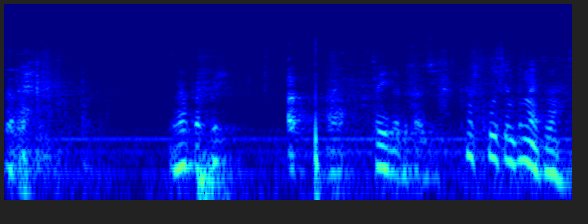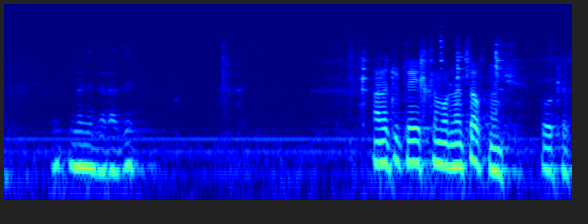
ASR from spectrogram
Dobra. No, podpuść. O, o, to ile wychodzi? No z pół centymetra. No nie da rady. Ale tutaj jeszcze można cofnąć da.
